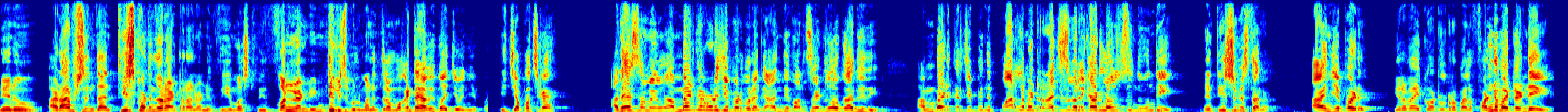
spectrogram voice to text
నేను అడాప్షన్ దాన్ని తీసుకోవడం ద్వారా అంటున్నాను we must be one and individual మన ఇద్దరం ఒకటే అవిభాజ్యం అని చెప్పాడు. ఇది చెప్పచ్చుగా? అదే సమయంలో అంబేద్కర్ కూడా చెప్పాడు గాంధీ వన్ సైడ్లో కాదు ఇది. అంబేద్కర్ చెప్పింది పార్లమెంట్ రాజ్యసభ రికార్డులో వస్తుంది ఉంది. నేను తీసి చూపిస్తాను. ఆయన చెప్పాడు ఇరవై కోట్ల రూపాయల ఫండ్ పెట్టండి.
